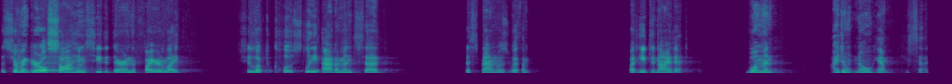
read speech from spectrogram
The servant girl saw him seated there in the firelight. She looked closely at him and said, This man was with him. But he denied it. Woman, I don't know him, he said.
